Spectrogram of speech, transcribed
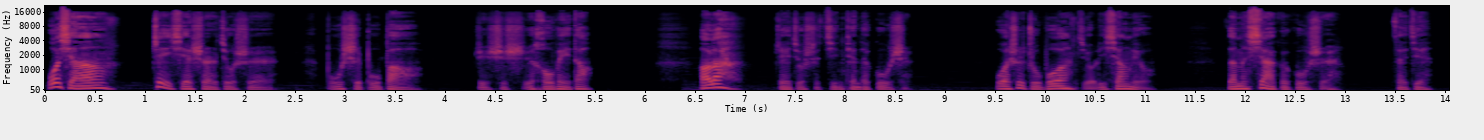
我想这些事儿就是不是不报，只是时候未到。好了，这就是今天的故事。我是主播九黎香柳，咱们下个故事再见。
